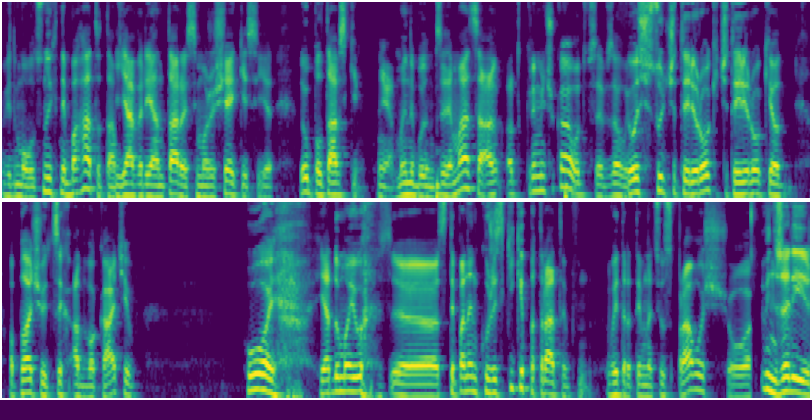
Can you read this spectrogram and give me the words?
відмовилися. Ну, їх небагато там. Явері, Антарес, може ще якісь є. Ну, Полтавські. Ні, ми не будемо цим займатися, а от Кременчука от все взяли. І ось суть 4 роки, 4 роки оплачують цих адвокатів. Ой, я думаю, е, Степаненко вже скільки потратив, витратив на цю справу, що він жаліє,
